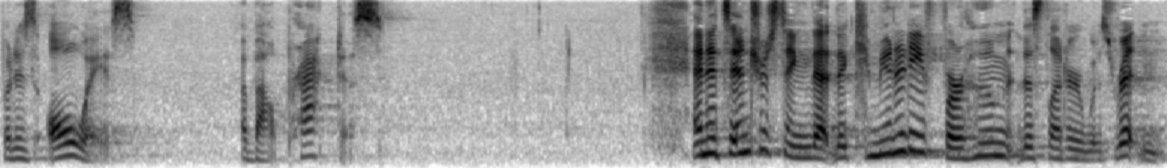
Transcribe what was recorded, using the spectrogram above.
but is always about practice. And it's interesting that the community for whom this letter was written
